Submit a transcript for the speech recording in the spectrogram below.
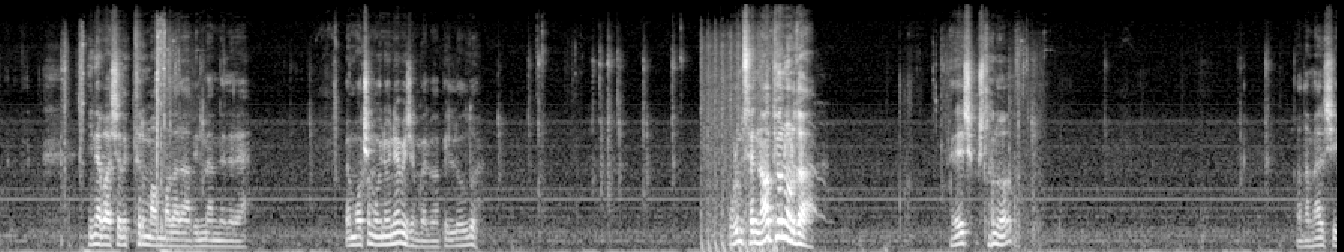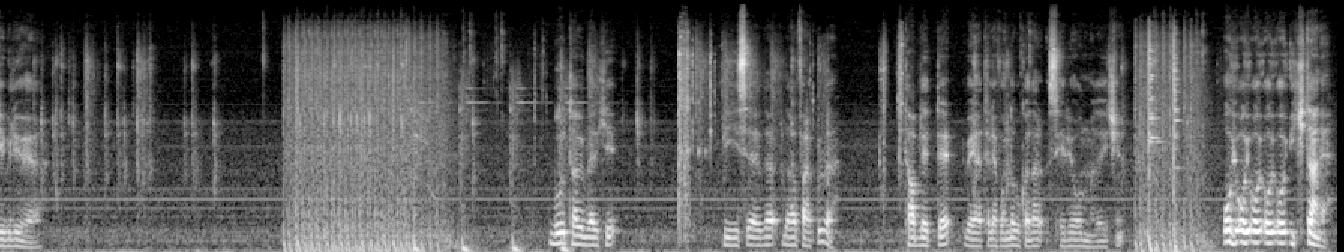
yine başladık tırmanmalara bilmem nelere. Ben bu akşam oyun oynayamayacağım galiba belli oldu. Oğlum sen ne yapıyorsun orada? Nereye çıkmış lan o? Adam her şeyi biliyor ya. Bu tabi belki bilgisayarda daha farklı da tablette veya telefonda bu kadar seri olmadığı için. Oy oy oy oy oy iki tane.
